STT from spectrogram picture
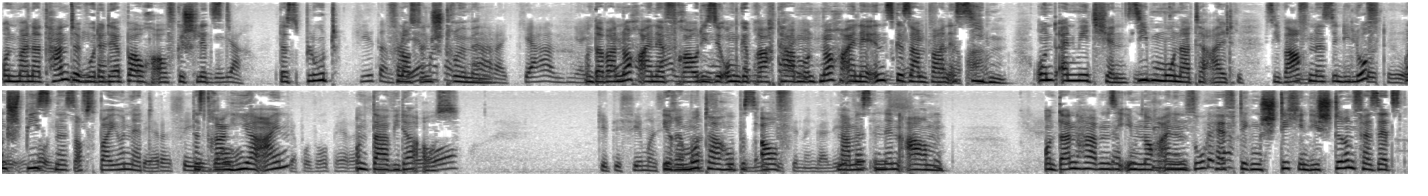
Und meiner Tante wurde der Bauch aufgeschlitzt. Das Blut floss in Strömen. Und da war noch eine Frau, die sie umgebracht haben, und noch eine. Insgesamt waren es sieben. Und ein Mädchen, sieben Monate alt. Sie warfen es in die Luft und spießten es aufs Bajonett. Das drang hier ein und da wieder aus. Ihre Mutter hob es auf, nahm es in den Arm. Und dann haben sie ihm noch einen so heftigen Stich in die Stirn versetzt,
